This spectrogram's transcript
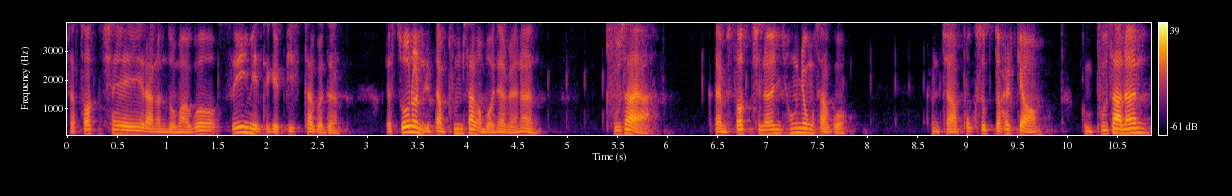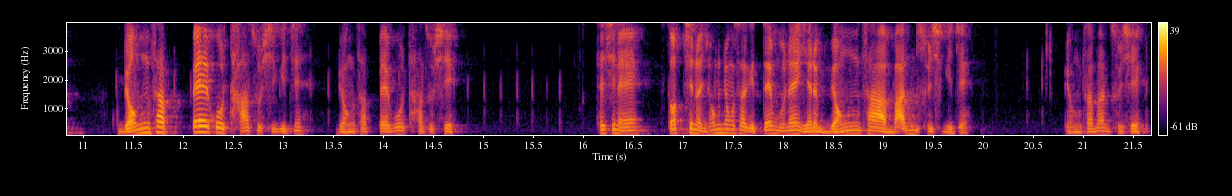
자 서치라는 놈하고 쓰임이 되게 비슷하거든. 쏘는 일단 품사가 뭐냐면은 부사야. 그 다음에 서치는 형용사고. 그럼 자 복습도 할 겸. 그럼 부사는 명사 빼고 다수식이지. 명사 빼고 다수식. 대신에 서치는 형용사기 때문에 얘는 명사만 수식이지. 명사만 수식.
